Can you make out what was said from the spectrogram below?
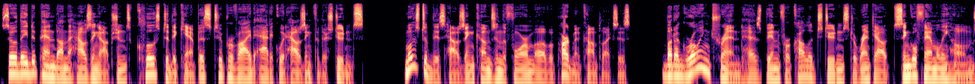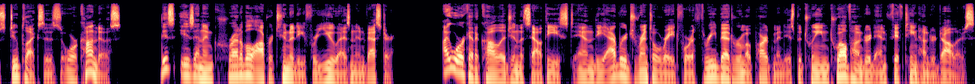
so they depend on the housing options close to the campus to provide adequate housing for their students. Most of this housing comes in the form of apartment complexes, but a growing trend has been for college students to rent out single family homes, duplexes, or condos. This is an incredible opportunity for you as an investor. I work at a college in the Southeast, and the average rental rate for a three bedroom apartment is between $1,200 and $1,500.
